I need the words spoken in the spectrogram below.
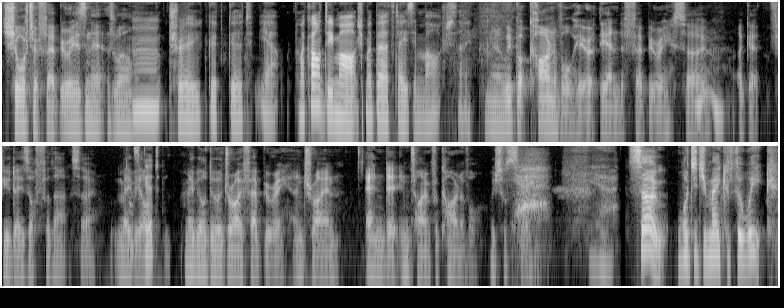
Shorter February, isn't it, as well? Mm, true. Good, good. Yeah. And I can't do March. My birthday's in March. So Yeah, we've got Carnival here at the end of February, so Mm. I get a few days off for that. So maybe That's I'll good. maybe I'll do a dry February and try and end it in time for Carnival. We shall see. yeah. Yeah. So, what did you make of the week?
